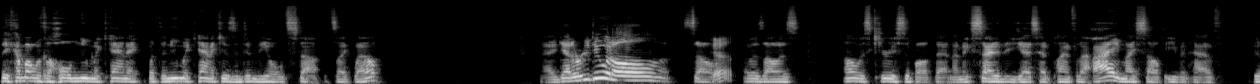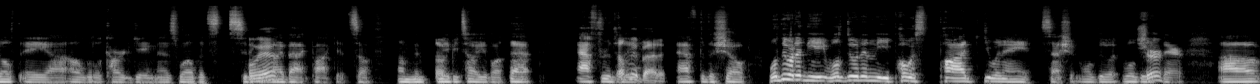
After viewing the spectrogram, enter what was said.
they come up with a whole new mechanic but the new mechanic isn't in the old stuff it's like well I got to redo it all. So yeah. I was always always curious about that, and I'm excited that you guys had planned for that. I myself even have built a uh, a little card game as well that's sitting oh, yeah? in my back pocket. So I'm gonna oh. maybe tell you about that after tell the me about it after the show. We'll do it in the we'll do it in the post pod Q and A session. We'll do it. We'll do sure. it there. Uh,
